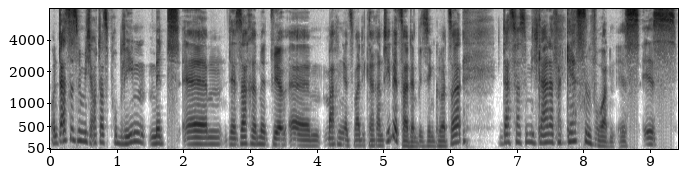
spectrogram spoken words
Und das ist nämlich auch das Problem mit ähm, der Sache mit, wir ähm, machen jetzt mal die Quarantänezeit ein bisschen kürzer. Das, was nämlich leider vergessen worden ist, ist,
